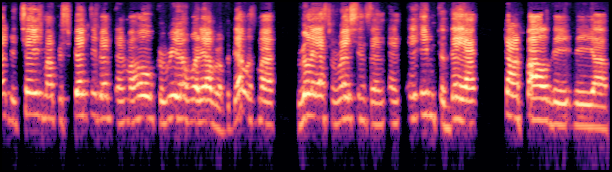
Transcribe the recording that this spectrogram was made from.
Had to change my perspective and, and my whole career, whatever. But that was my really aspirations, and and even today I kind of follow the the uh,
